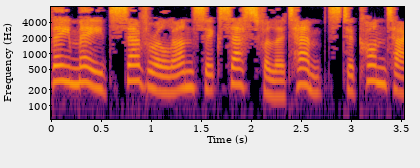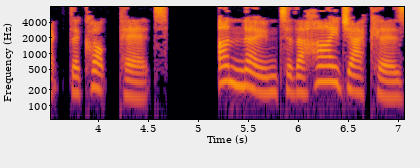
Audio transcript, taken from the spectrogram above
They made several unsuccessful attempts to contact the cockpit. Unknown to the hijackers,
